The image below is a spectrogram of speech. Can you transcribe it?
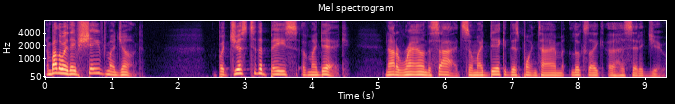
and by the way, they've shaved my junk, but just to the base of my dick, not around the sides. So my dick at this point in time looks like a Hasidic Jew.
